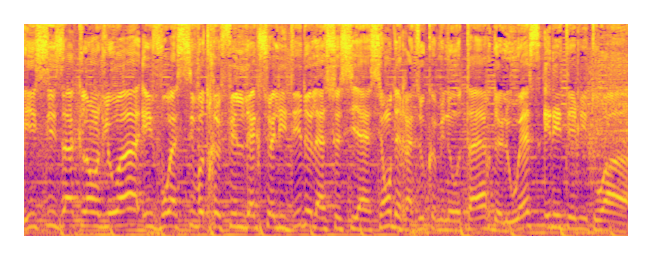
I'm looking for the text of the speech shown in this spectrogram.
Ici Zach Langlois et voici votre fil d'actualité de l'Association des radios communautaires de l'Ouest et des territoires.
